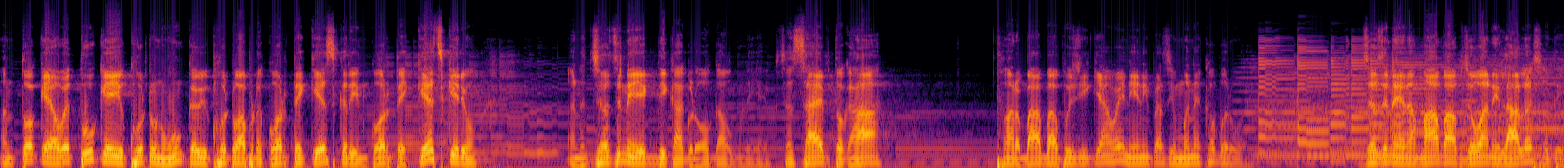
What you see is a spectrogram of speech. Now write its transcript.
અને તો કે હવે તું કે એ ખોટું હું કહ્યું ખોટું આપણે કોર્ટે કેસ કરીને કોર્ટે કેસ કર્યો. અને જજને એક દી કાગડો અગાઉ મળી આવ્યો. જજ સાહેબ તો કે હા, તમારા બા બાપુજી ક્યાં હોય ને એની પાસે મને ખબર હોય. જજને એના મા બાપ જોવાની લાલચ હતી.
